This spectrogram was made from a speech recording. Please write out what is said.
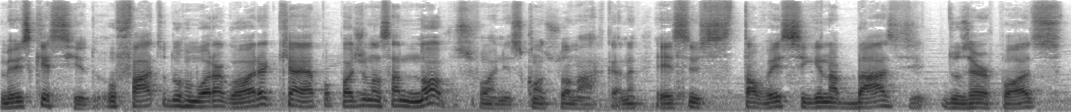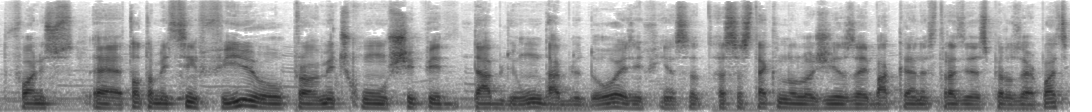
meio esquecido. O fato do rumor agora é que a Apple pode lançar novos fones com a sua marca, né? Esses talvez seguindo a base dos AirPods, fones é, totalmente sem fio, provavelmente com um chip W1, W2, enfim, essa- essas tecnologias aí bacanas trazidas pelos AirPods.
